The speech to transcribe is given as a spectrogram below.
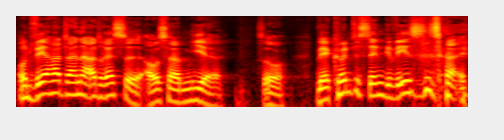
Und wer hat deine Adresse? Außer mir. So. Wer könnte es denn gewesen sein?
